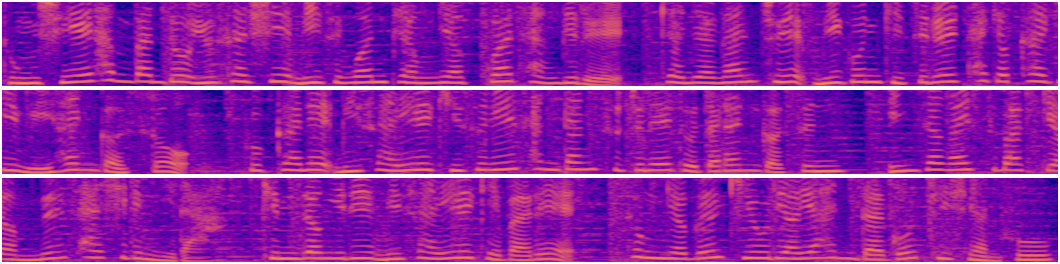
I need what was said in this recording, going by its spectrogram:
동시에 한반도 유사시 미증원 병력과 장비를 겨냥한 주의 미군 기지를 타격하기 위한 것으로 북한의 미사일 기술이 상당 수준에 도달한 것은 인정할 수밖에 없는 사실입니다. 김정일이 미사일 개발에 총력을 기울여야 한다고 지시한 후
